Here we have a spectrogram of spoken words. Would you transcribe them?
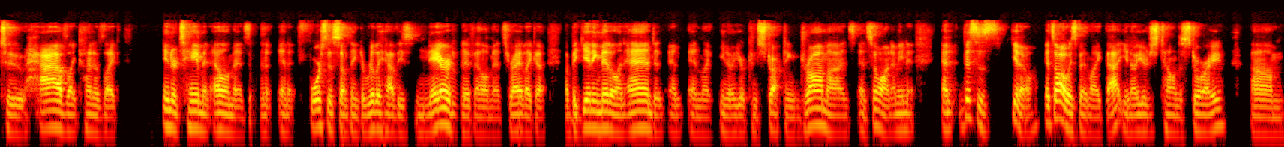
to have like kind of like entertainment elements and, and it forces something to really have these narrative elements right? Like a, a beginning middle and end and, and and like you know you're constructing drama and, and so on. I mean and this is you know it's always been like that you know you're just telling a story um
